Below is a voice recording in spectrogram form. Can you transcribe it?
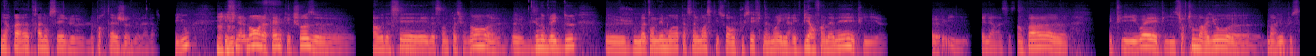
finir par être annoncé, le, le portage de la version Et Mhm. finalement, on a quand même quelque chose euh, d'assez impressionnant. Euh, euh, Xenoblade 2, euh, je m'attendais, moi, personnellement, à ce qu'il soit repoussé. Finalement, il arrive bien en fin d'année, et puis il, a l'air assez sympa. et puis, ouais, et puis surtout Mario, Mario plus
